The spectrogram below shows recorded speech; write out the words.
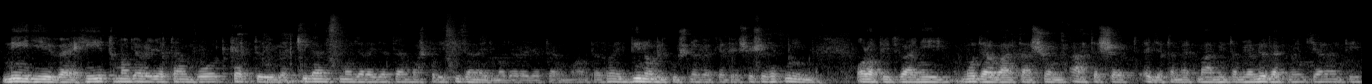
Négy éve 7 magyar egyetem volt, kettő éve 9 magyar egyetem, most pedig 11 magyar egyetem van. Tehát van egy dinamikus növekedés, és ezek mind alapítványi modellváltáson átesett egyetemek már, mint ami a növekményt jelenti.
